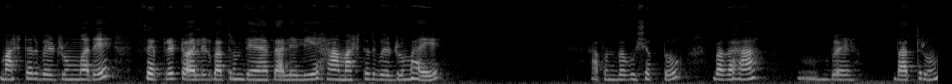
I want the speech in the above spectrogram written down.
मास्टर बेडरूममध्ये सेपरेट टॉयलेट बाथरूम देण्यात आलेली आहे. हा मास्टर बेडरूम आहे. आपण बघू शकतो. बघा हा बे बाथरूम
